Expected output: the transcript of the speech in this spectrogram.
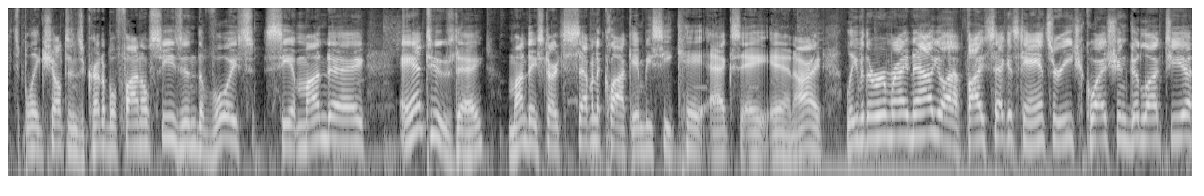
It's Blake Shelton's incredible final season. The Voice. See it Monday and Tuesday. Monday starts 7 o'clock, NBC KXAN. All right, leave the room right now. You'll have five seconds to answer each question. Good luck to you.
